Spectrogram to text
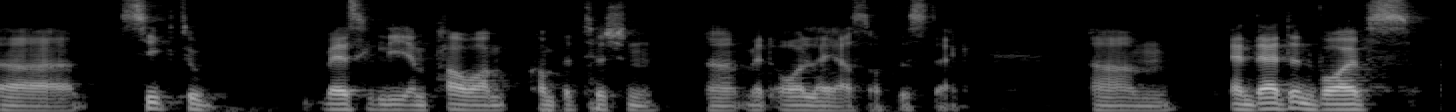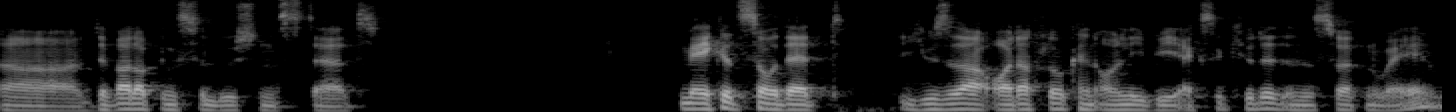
uh, seek to basically empower competition uh, at all layers of the stack. Um, and that involves uh, developing solutions that make it so that user order flow can only be executed in a certain way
